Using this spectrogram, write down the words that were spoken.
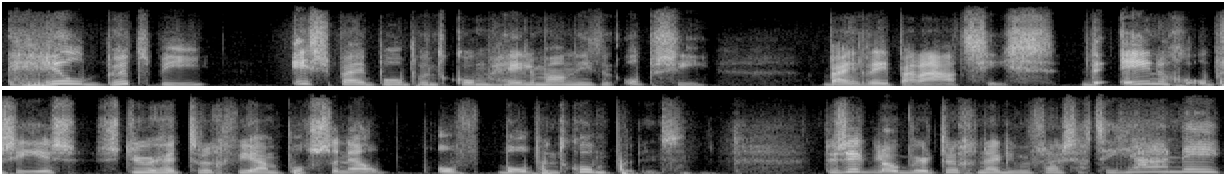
Heel Budbee is bij bol.com helemaal niet een optie bij reparaties. De enige optie is stuur het terug via een PostNL of bol.com. Dus ik loop weer terug naar die mevrouw. Zegt ze, ja nee,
